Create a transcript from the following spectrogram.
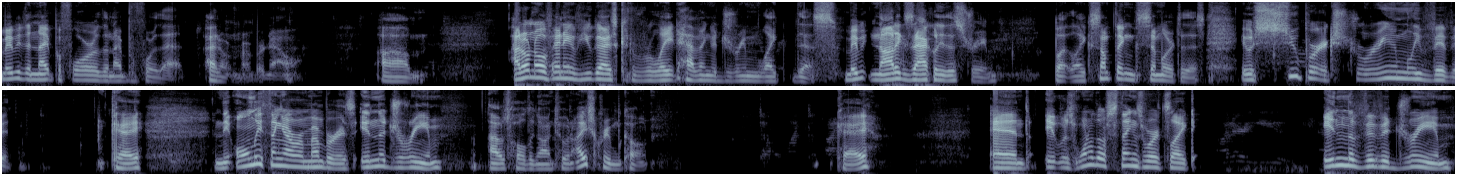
maybe the night before or the night before that. I don't remember now. Um, I don't know if any of you guys can relate having a dream like this. Maybe not exactly this dream, but like something similar to this. It was super extremely vivid. Okay. And the only thing I remember is in the dream, I was holding on to an ice cream cone. Okay. And it was one of those things where it's like in the vivid dream,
